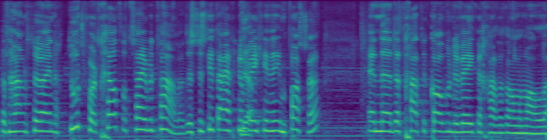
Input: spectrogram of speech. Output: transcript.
dat Haarlem te weinig doet voor het geld wat zij betalen. Dus ze zitten eigenlijk een Ja. beetje in een impasse. En dat gaat de komende weken gaat het allemaal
